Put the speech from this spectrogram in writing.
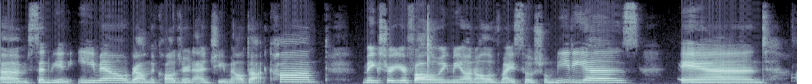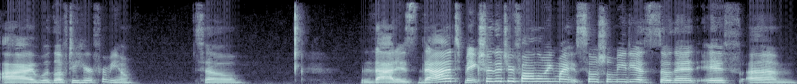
Um, send me an email around the cauldron at gmail.com. Make sure you're following me on all of my social medias, and I would love to hear from you. So that is that. Make sure that you're following my social medias so that if um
